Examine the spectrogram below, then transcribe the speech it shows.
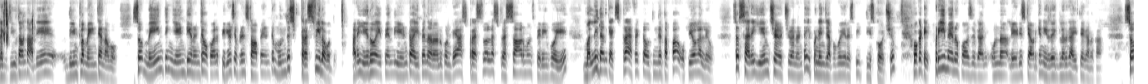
లైక్ జీవితాంతం అదే దీంట్లో మెయింటైన్ అవ్వవు. సో మెయిన్ థింగ్ ఏంటి అని అంటే ఒకవేళ పీరియడ్స్ ఎప్పుడైనా స్టాప్ అయ్యంటే ముందు స్ట్రెస్ ఫీల్ అవ్వద్దు. అరే ఏదో అయిపోయింది ఏంటో అయిపోయింది అని అనుకుంటే ఆ స్ట్రెస్ వల్ల స్ట్రెస్ హార్మోన్స్ పెరిగిపోయి మళ్ళీ దానికి ఎక్స్ట్రా ఎఫెక్ట్ అవుతుందే తప్ప ఉపయోగాలు లేవు. సో సరే ఏం చేయొచ్చు అని అంటే ఇప్పుడు నేను చెప్పబోయే రెసిపీ తీసుకోవచ్చు. ఒకటి ప్రీ మెనోపాజ్ కానీ ఉన్న లేడీస్కి ఎవరికైనా ఇర్రెగ్యులర్గా అయితే గనక. సో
